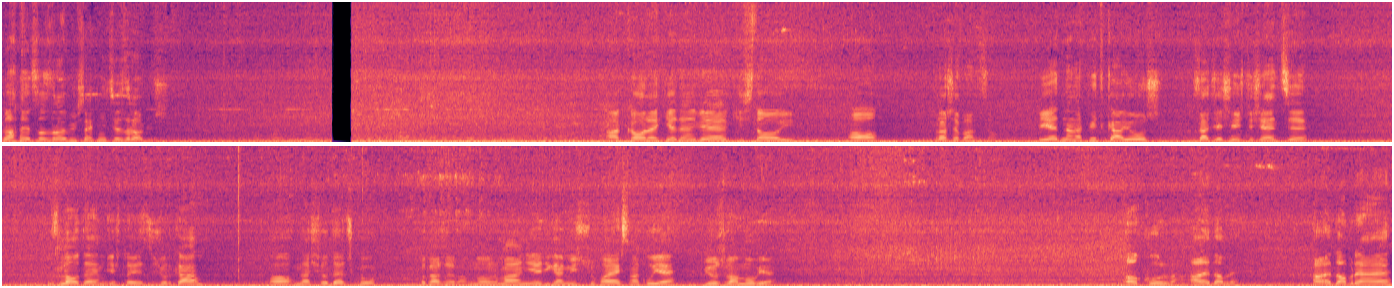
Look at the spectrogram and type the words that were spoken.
No ale co zrobisz, jak nic nie zrobisz? A korek jeden wielki stoi. O, proszę bardzo. Jedna napitka już za 10 tysięcy z lodem. Gdzieś to jest dziurka? O, na środeczku. Pokażę Wam. Normalnie Liga Mistrzów. A jak smakuje? Już Wam mówię. O kurwa, ale dobre. Ale dobre.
